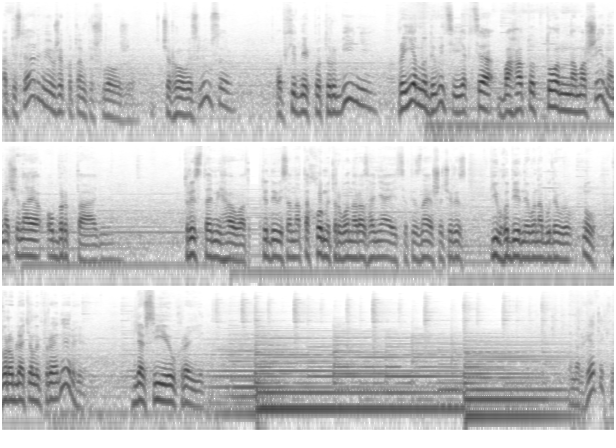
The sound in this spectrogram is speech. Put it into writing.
а після армії вже потім пішло вже черговий слюсар, обхідник по турбіні. Приємно дивитися, як ця багатотонна машина починає обертання. 300 МВт. Ти дивишся на тахометр, вона розганяється. Ти знаєш, що через півгодини вона буде ну, виробляти електроенергію для всієї України. Енергетики?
